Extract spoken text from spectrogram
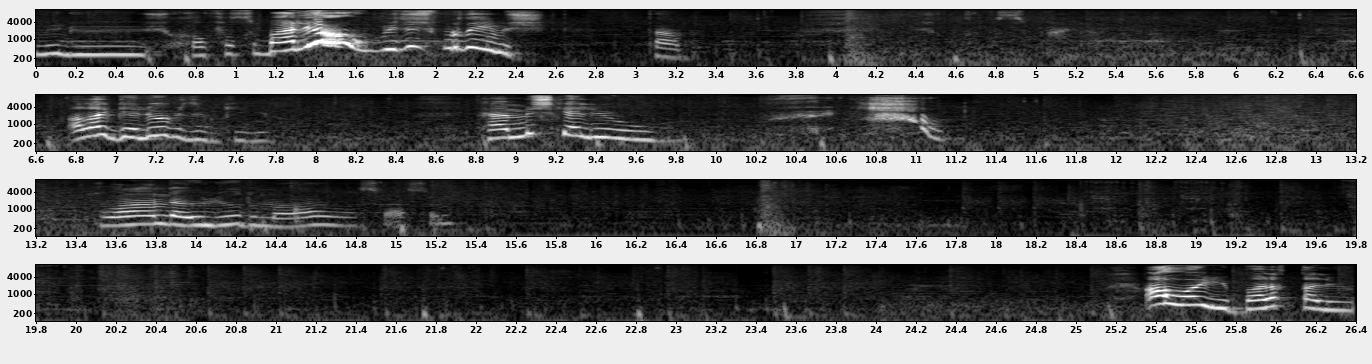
Müdüş kafası balıyor. Müdüş buradaymış. Tamam. Allah geliyor bizimki. Pembiş geliyor. Son anda ölüyordum ha. Nasıl Ay balık kalıyor.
